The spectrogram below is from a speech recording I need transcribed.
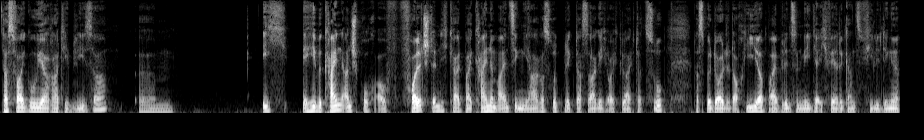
das war Gujarati Blisa. Ähm, ich erhebe keinen Anspruch auf Vollständigkeit bei keinem einzigen Jahresrückblick, das sage ich euch gleich dazu. Das bedeutet auch hier bei Blinzeln Media, ich werde ganz viele Dinge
